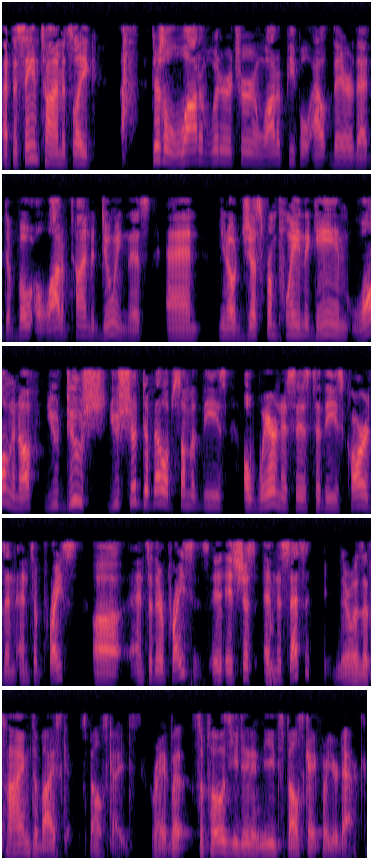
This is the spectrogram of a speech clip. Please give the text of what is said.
at the same time, it's like there's a lot of literature and a lot of people out there that devote a lot of time to doing this, and you know, just from playing the game long enough, you do sh- you should develop some of these awarenesses to these cards and and to price uh and to their prices. It, it's just a necessity. There was a time to buy Spellskites, right? But suppose you didn't need Spellskite for your deck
